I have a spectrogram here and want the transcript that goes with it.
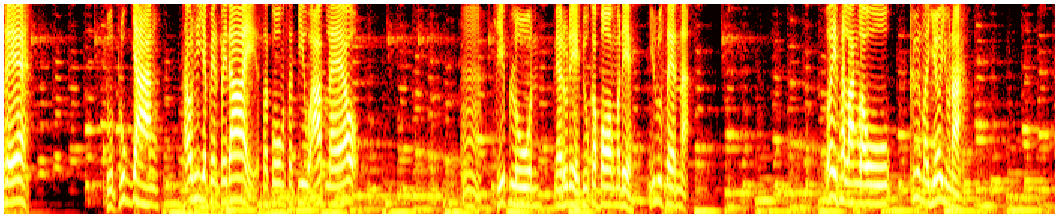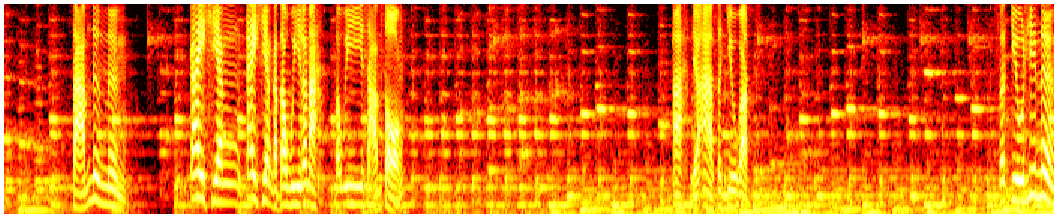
เค สุดทุกอย่าง เท่าที่จะเป็นไปได้ สกงสกิลอัพแล้วอืมชิปลูนเนี่ยดูดิ ดูกระบองมาดินี่ลูเซนอะเอ้ย พลังเราขึ้นมาเยอะอยู่นะสามหนึ่งหนึ่งใกล้เคียงใกล้เคียงกับตะวีแล้วนะตะวีสามสองอะ เดี๋ยวอ่านสกิลก่อน สกิลที่หนึ่ง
